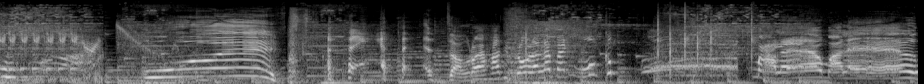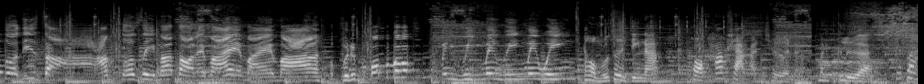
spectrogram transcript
อุ้ย สองร้อยห้าสิบโลแล้วแล้วมันโอ้ก็มาแล้วมาแล้วตัวที่สามตัวสี่มาต่อเลยไหมไม่มาปึ๊บป๊บป๊บป๊บไม่วิ่งไม่วิ่งไม่วิ่งผมรู้สึกจริงนะ พอข้ามฉากอัญเชิญอะ มันเกลือใช่ปะ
